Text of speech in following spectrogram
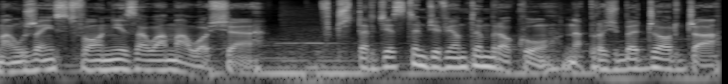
Małżeństwo nie załamało się. W 1949 roku, na prośbę George'a,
